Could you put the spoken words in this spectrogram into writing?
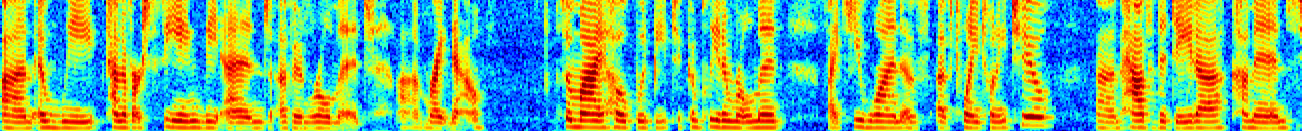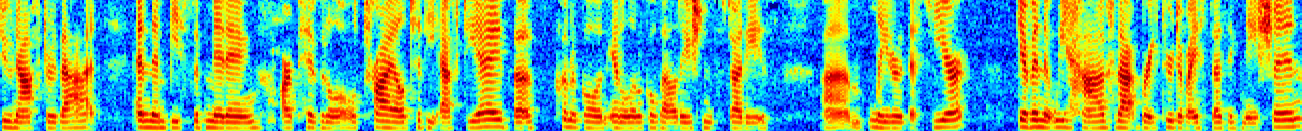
Um, and we kind of are seeing the end of enrollment um, right now. So my hope would be to complete enrollment by Q1 of, of 2022, um, have the data come in soon after that, and then be submitting our pivotal trial to the FDA, the clinical and analytical validation studies, um, later this year. Given that we have that breakthrough device designation,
